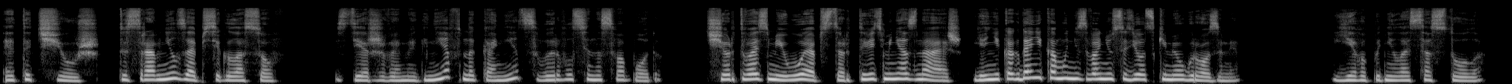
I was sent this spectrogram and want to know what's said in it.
Это чушь. Ты сравнил записи голосов. Сдерживаемый гнев, наконец, вырвался на свободу. Черт возьми, Уэбстер, ты ведь меня знаешь. Я никогда никому не звоню с идиотскими угрозами. Ева поднялась со стула.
